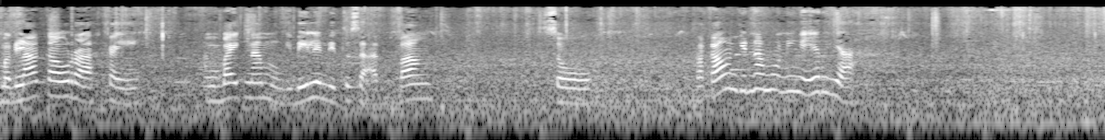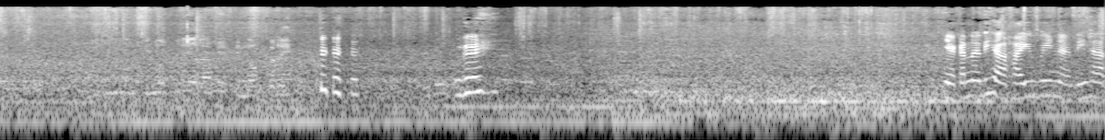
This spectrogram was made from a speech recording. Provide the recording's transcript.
Maglakaw ra kay ang bike na mo gibilin dito sa Atbang. So, pakaon gid na mo ning area. Pinupre rami, pinupre. Ya kana diha highway na diha.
